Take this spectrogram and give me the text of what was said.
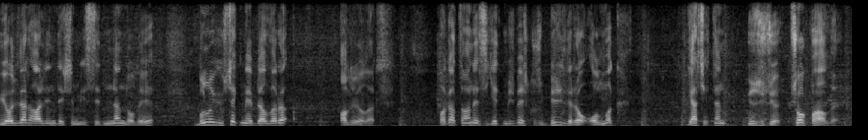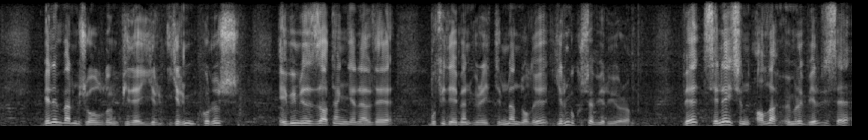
biyoller halinde şimdi istediğinden dolayı bunu yüksek meblağlara alıyorlar. Fakat tanesi 75 kuruş 1 lira olmak gerçekten üzücü, çok pahalı. Benim vermiş olduğum pide yir- 20 kuruş. Evimizde zaten genelde bu fideyi ben ürettiğimden dolayı 20 kuruşa veriyorum. Ve sene için Allah ömrü verirse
